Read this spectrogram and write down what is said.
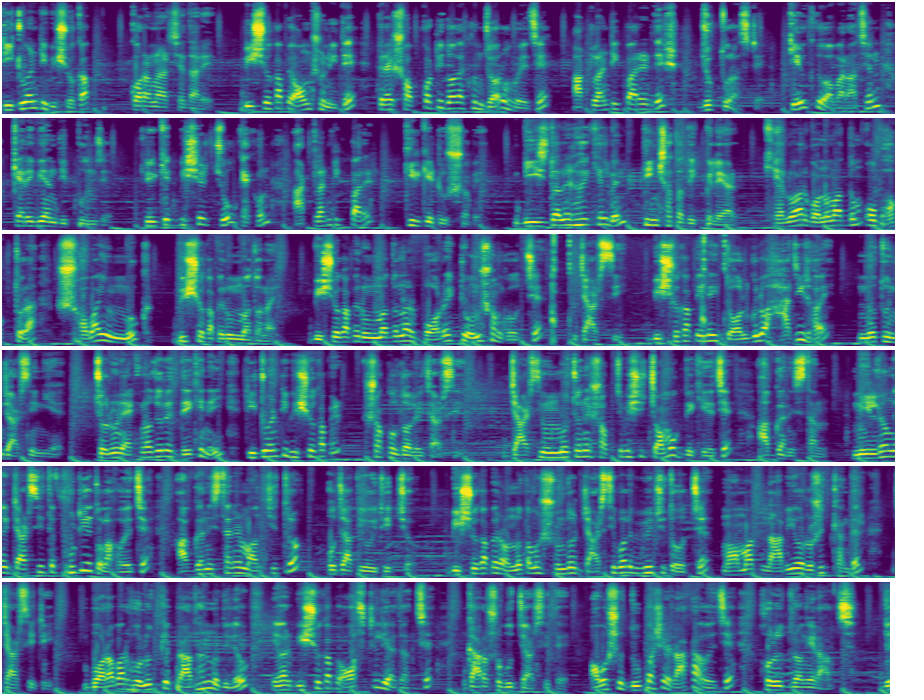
T twenty বিশ্বকাপ করা নাড়ছে দাঁড়ে বিশ্বকাপে অংশ নিতে প্রায় সবকটি দল এখন জড়ো হয়েছে আটলান্টিক পারের দেশ যুক্তরাষ্ট্রে। কেউ কেউ আবার আছেন ক্যারিবিয়ান দ্বীপপুঞ্জে। ক্রিকেট বিশ্বের চোখ এখন আটলান্টিক পারের ক্রিকেট উৎসবে। বিশ দলের হয়ে খেলবেন তিন শতাধিক প্লেয়ার। খেলোয়াড়, গণমাধ্যম ও ভক্তরা সবাই উন্মুখ বিশ্বকাপের উন্মাদনায়। বিশ্বকাপের উন্মাদনার বড় একটি অনুষঙ্গ হচ্ছে জার্সি। বিশ্বকাপ এলেই দলগুলো হাজির হয় নতুন জার্সি নিয়ে। চলুন এক নজরে দেখে নেই টি টোয়েন্টি বিশ্বকাপের সকল দলের জার্সি। জার্সি উন্মোচনে সবচেয়ে বেশি চমক দেখিয়েছে আফগানিস্তান। নীল রঙের জার্সিতে ফুটিয়ে তোলা হয়েছে আফগানিস্তানের মানচিত্র ও জাতীয় ঐতিহ্য। বিশ্বকাপের অন্যতম সুন্দর জার্সি বলে বিবেচিত হচ্ছে মোহাম্মদ নাবি ও রশিদ খানদের জার্সিটি। বরাবর হলুদকে প্রাধান্য দিলেও এবার বিশ্বকাপে অস্ট্রেলিয়া যাচ্ছে গাঢ় সবুজ জার্সিতে। অবশ্য দুপাশে রাখা হয়েছে হলুদ রঙের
